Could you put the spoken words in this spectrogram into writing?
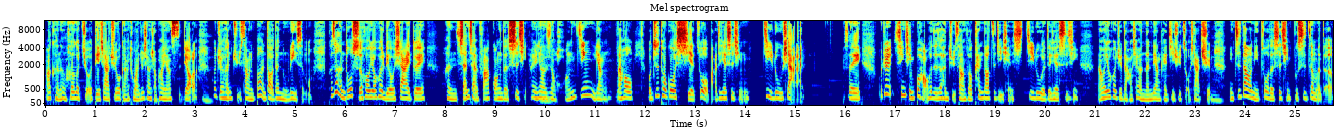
然后可能喝个酒跌下去，或可能突然就像小胖一样死掉了，会觉得很沮丧。你不知道你到底在努力什么，可是很多时候又会留下一堆很闪闪发光的事情，还有像这种黄金一样。然后我就是透过写作把这些事情记录下来。所以我觉得心情不好或者是很沮丧的时候，看到自己以前记录的这些事情，然后又会觉得好像有能量可以继续走下去。你知道你做的事情不是这么的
